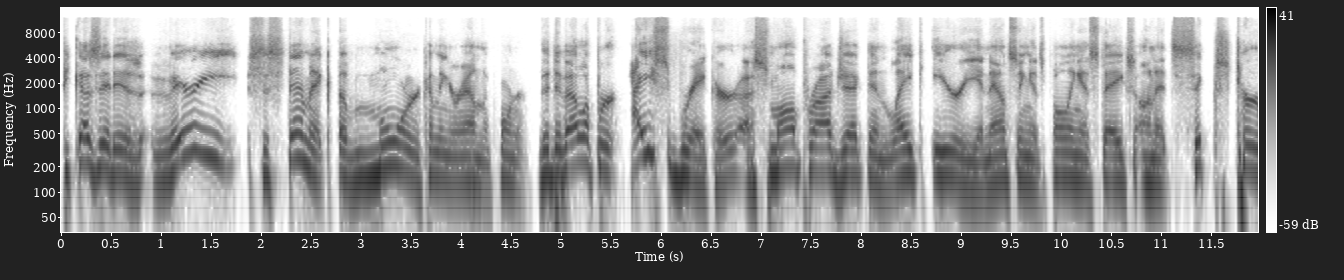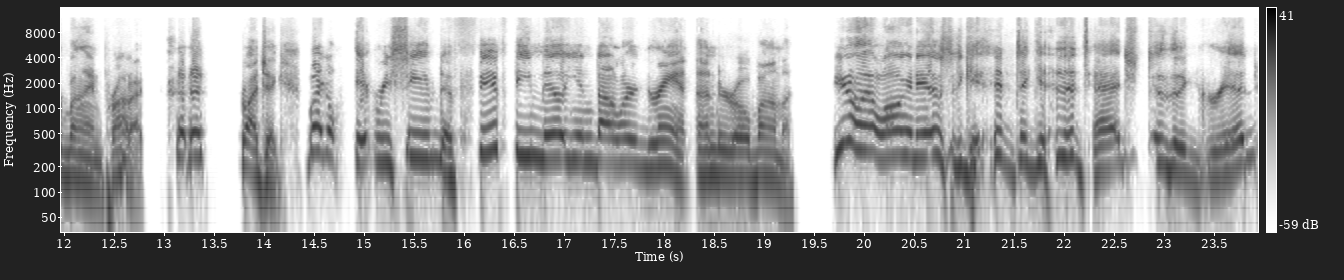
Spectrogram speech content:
because it is very systemic of more coming around the corner. The developer Icebreaker, a small project in Lake Erie, announcing it's pulling its stakes on its six turbine product. project. Michael, it received a $50 million grant under Obama. You know how long it is to get to get attached to the grid?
